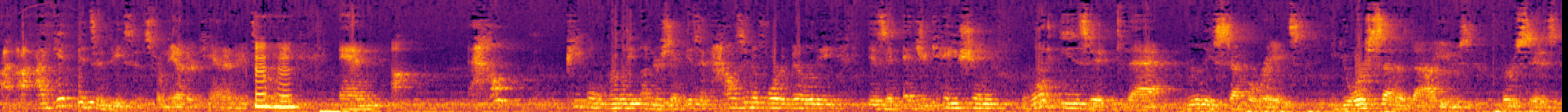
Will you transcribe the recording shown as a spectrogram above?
I, I- get bits and pieces from the other candidates, Mhm. Monique, and uh, how people really understand is it housing affordability? Is it education? What is it that really separates your set of values versus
